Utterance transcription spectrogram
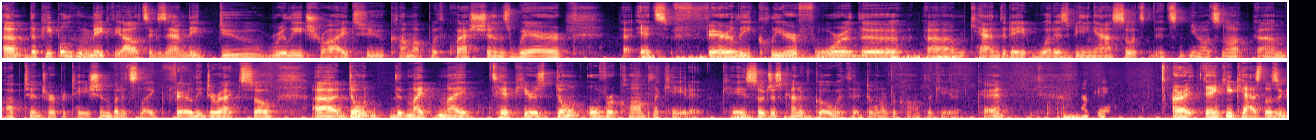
Um, the people who make the IELTS exam, they do really try to come up with questions where it's fairly clear for the um, candidate what is being asked. So it's it's you know it's not um, up to interpretation, but it's like fairly direct. So uh, don't the, my my tip here is don't overcomplicate it. Okay, so just kind of go with it. Don't overcomplicate it. Okay. Okay. All right. Thank you, Cass. Those are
